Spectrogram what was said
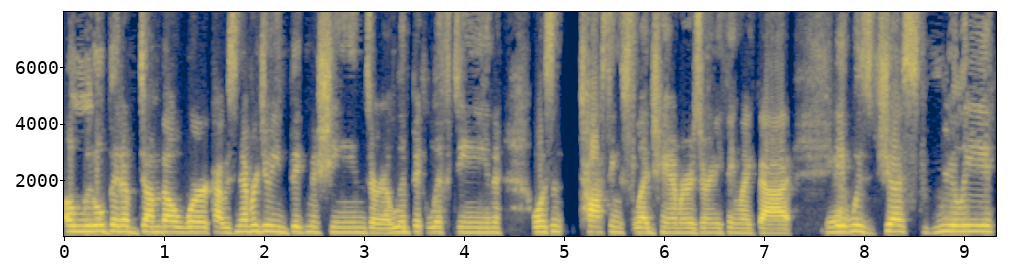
a little bit of dumbbell work. I was never doing big machines or Olympic lifting. I wasn't tossing sledgehammers or anything like that. Yeah. It was just really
